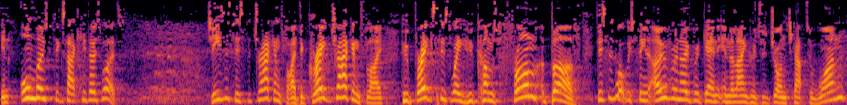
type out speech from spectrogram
In almost exactly those words. Jesus is the dragonfly, the great dragonfly who breaks his way, who comes from above. This is what we've seen over and over again in the language of John chapter 1.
